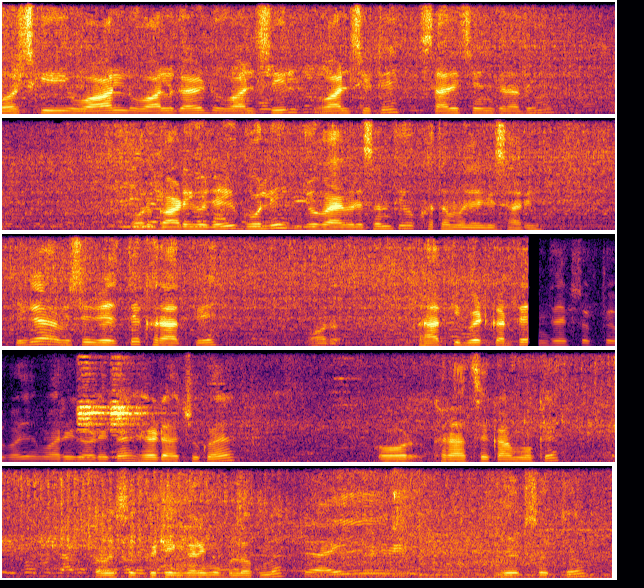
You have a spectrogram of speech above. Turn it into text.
और इसकी वाल वाल गाइड वाल सील वाल सीटें सारी चेंज करा देंगे। और गाड़ी हो जाएगी गोली, जो वाइब्रेशन थी वो ख़त्म हो जाएगी सारी। ठीक है, अब इसे भेजते खराद पे। और खराद की वेट करते देख सकते हो भाई, हमारी गाड़ी का हेड आ चुका है। और खराद से काम होके। अब इसे फिटिंग करेंगे ब्लॉक में। देख सकते हो।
